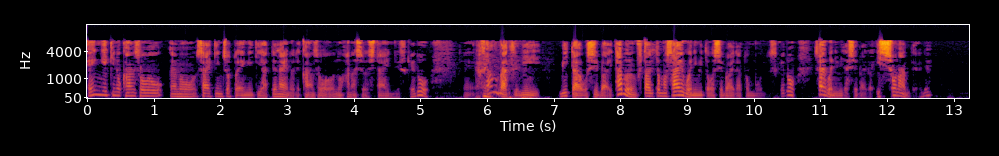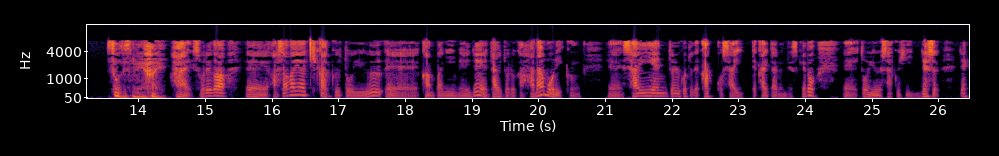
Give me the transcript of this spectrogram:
演劇の感想、あの、最近ちょっと演劇やってないので感想の話をしたいんですけど、えーはい3月に見たお芝居、多分2人とも最後に見たお芝居だと思うんですけど、最後に見た芝居が一緒なんだよね。そうですね、はい。はい。それが、えー、阿佐ヶ谷企画という、えーカンパニー名で、タイトルが花森くん、えー、菜園ということで、カッコ菜って書いてあるんですけど、えーという作品です。で、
